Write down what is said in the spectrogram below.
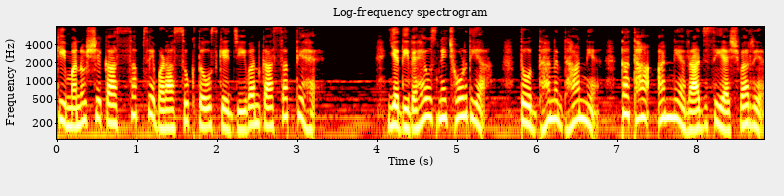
कि मनुष्य का सबसे बड़ा सुख तो उसके जीवन का सत्य है। यदि वह उसने छोड़ दिया तो धन धान्य तथा अन्य राजसी ऐश्वर्य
